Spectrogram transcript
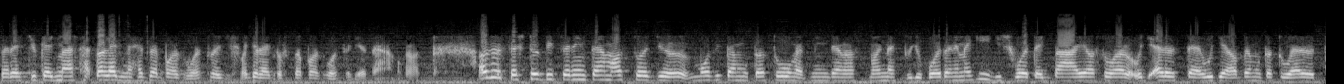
szeretjük egymást. Hát a legnehezebb az volt, hogy, vagy a legrosszabb az volt, hogy ez elmaradt. Az összes többi szerintem azt, hogy mozi bemutató, meg minden, azt majd meg tudjuk oldani, meg így is volt egy bája, szóval hogy előtte, ugye a bemutató előtt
